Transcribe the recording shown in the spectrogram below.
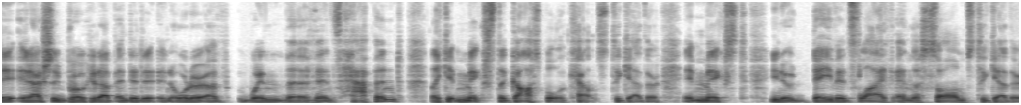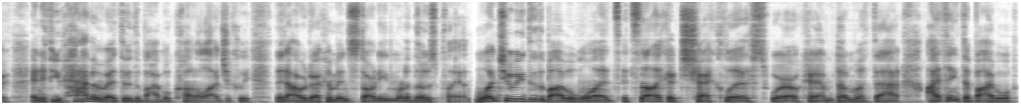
it, it actually broke it up and did it in order of when the events happened. Like it mixed the gospel accounts together. It mixed, you know, David's life and the Psalms together. And if you haven't read through the Bible chronologically, then I would recommend starting one of those plans. Once you read through the Bible once, it's not like a checklist where, okay, I'm done with that. I think the Bible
